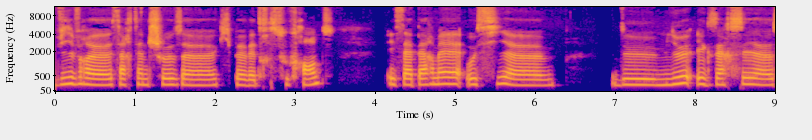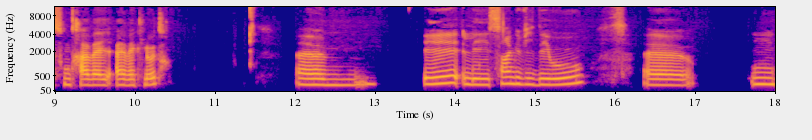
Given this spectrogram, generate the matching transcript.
vivre euh, certaines choses euh, qui peuvent être souffrantes. Et ça permet aussi euh, de mieux exercer son travail avec l'autre. et les cinq vidéos, on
